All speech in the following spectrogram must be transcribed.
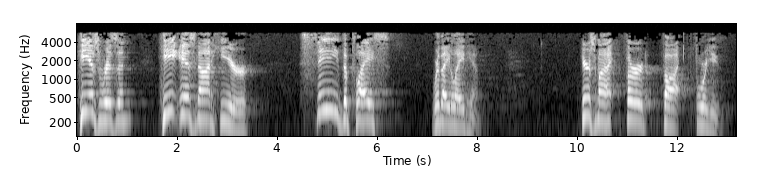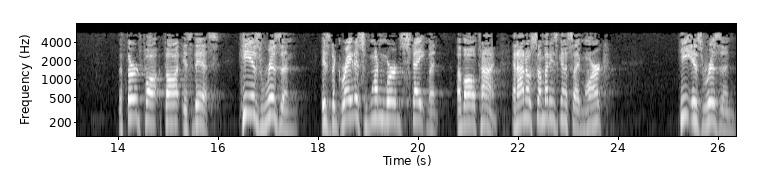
He is risen. He is not here. See the place where they laid him. Here's my third thought for you. The third thought is this. He is risen is the greatest one word statement of all time. And I know somebody's going to say, Mark, He is risen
